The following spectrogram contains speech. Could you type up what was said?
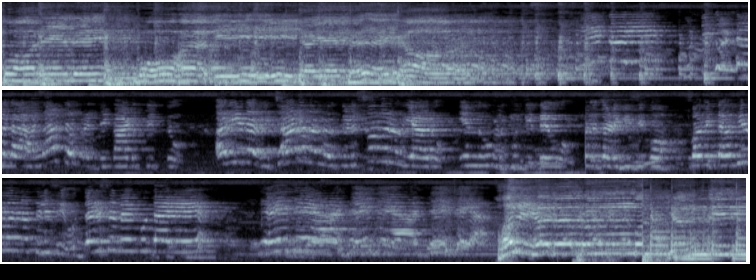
ಅನಾಥ ಕಾಡುತ್ತಿತ್ತು ಅರಿಯದ ವಿಚಾರವನ್ನು ತಿಳಿಸುವವರು ಯಾರು ಎಂದು ಹುಡುಕುತ್ತಿದ್ದೆವು ಹರಿಹರ ಬ್ರಹ್ಮ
